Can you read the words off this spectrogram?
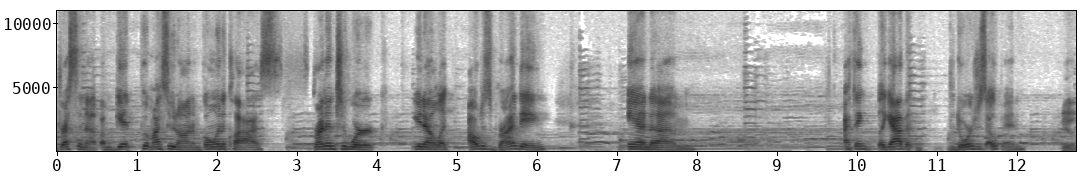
dressing up. I'm getting put my suit on. I'm going to class, running to work. You know, like I was just grinding, and um, I think like yeah, the, the doors just open. Yeah.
